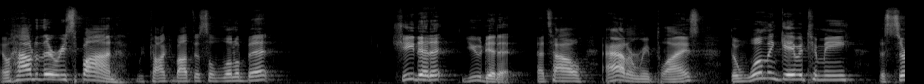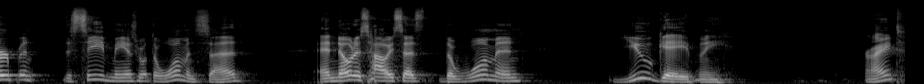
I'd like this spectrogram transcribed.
And how do they respond? We've talked about this a little bit. She did it, you did it. That's how Adam replies. The woman gave it to me, the serpent deceived me, is what the woman said. And notice how he says, The woman you gave me right?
